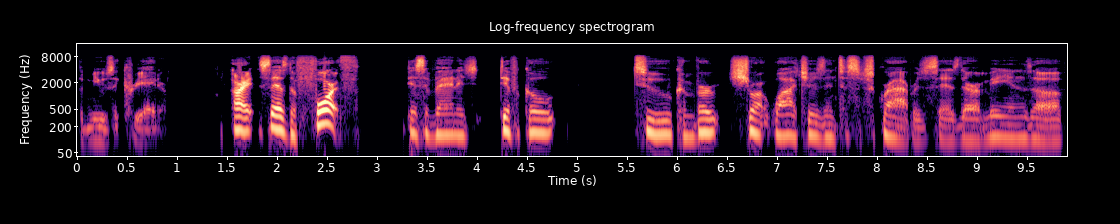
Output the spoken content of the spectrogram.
the music creator. All right. Says the fourth disadvantage, difficult to convert short watchers into subscribers. It says there are millions of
